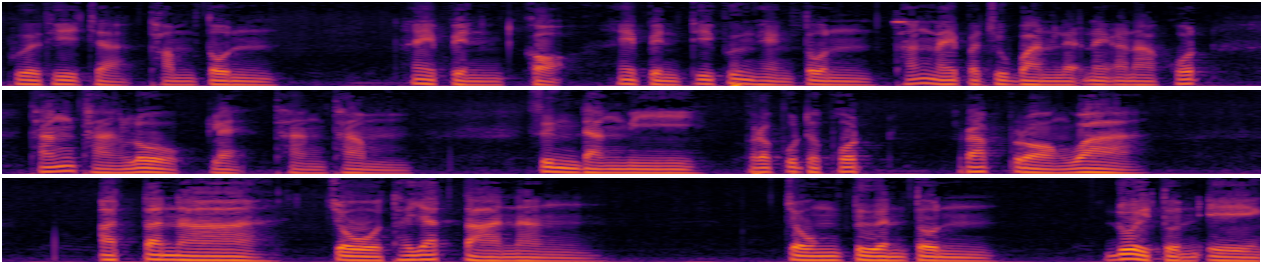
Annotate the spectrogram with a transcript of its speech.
เพื่อที่จะทำตน ให้เป็นเกาะให้เป็นที่พึ่งแห่งตน ทั้งในปัจจุบันและในอนาคต ทั้งทางโลกและทางธรรม ซึ่งดังมีพระพุทธพจน์รับรองว่า อัตนาโจทยตตานัง จงเตือนตนด้วยตนเอง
